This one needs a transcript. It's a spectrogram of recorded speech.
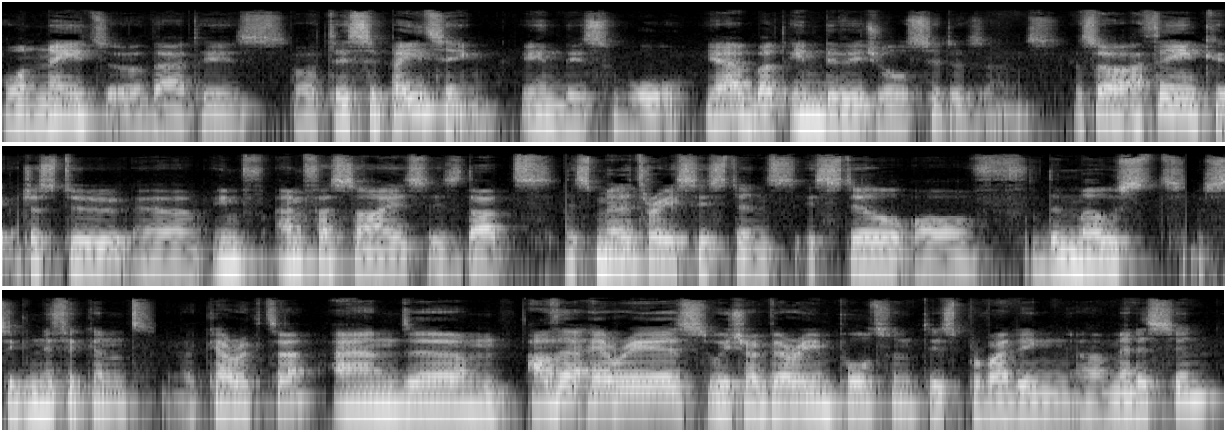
or NATO that is participating in this war, yeah, but individual citizens. So I think just to uh, em- emphasize is that this military assistance is still of the most significant character, and um, other areas which are very important is providing uh, medicine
